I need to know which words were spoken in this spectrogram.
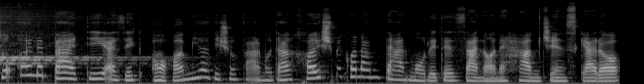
سوال بعدی از یک آقا میاد. فرمودن خواهش می‌کنم در مورد زنان همجنسگرا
